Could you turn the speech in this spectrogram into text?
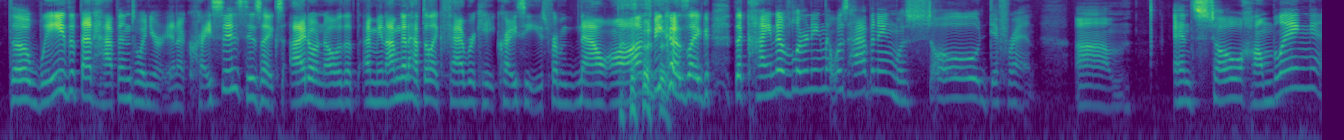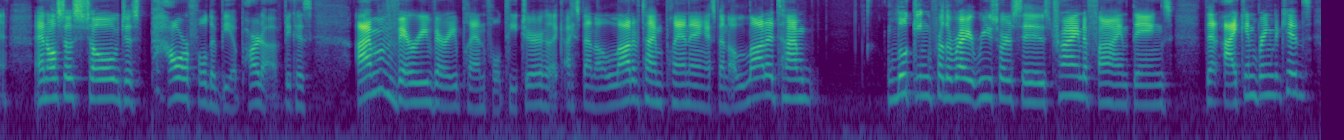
The way that that happens when you're in a crisis is like I don't know that I mean I'm gonna have to like fabricate crises from now on because like the kind of learning that was happening was so different. Um, and so humbling and also so just powerful to be a part of because I'm a very, very planful teacher. Like, I spend a lot of time planning, I spend a lot of time looking for the right resources, trying to find things that I can bring to kids.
